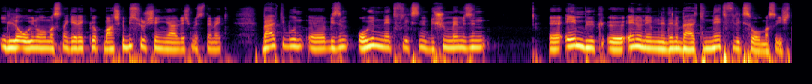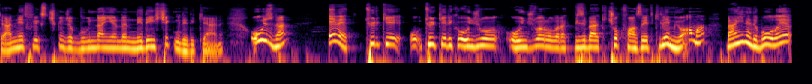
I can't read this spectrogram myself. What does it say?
illa oyun olmasına gerek yok. Başka bir sürü şeyin yerleşmesi demek. Belki bu e, bizim oyun Netflix'ini düşünmemizin e, en büyük e, en önemli nedeni belki Netflix olması işte. Yani Netflix çıkınca bugünden yarına ne değişecek mi dedik yani. O yüzden evet Türkiye Türkiye'deki oyuncu oyuncular olarak bizi belki çok fazla etkilemiyor ama ben yine de bu olaya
